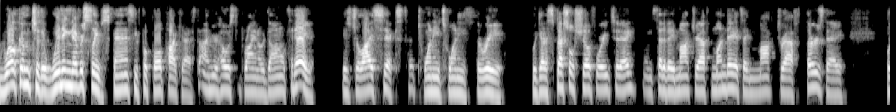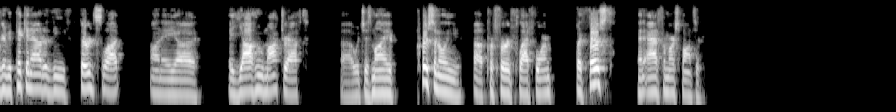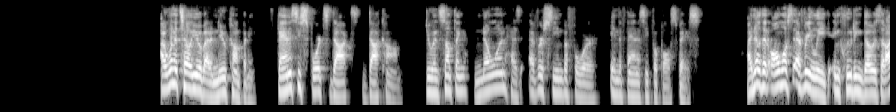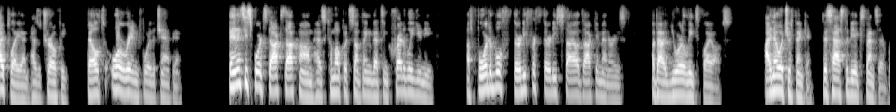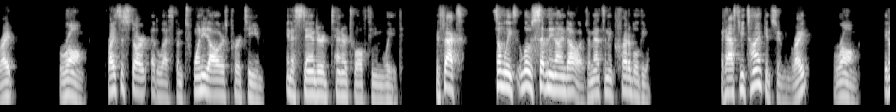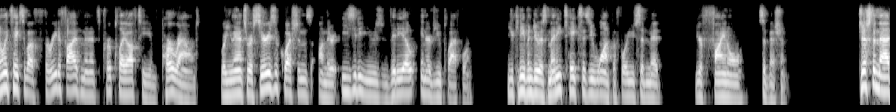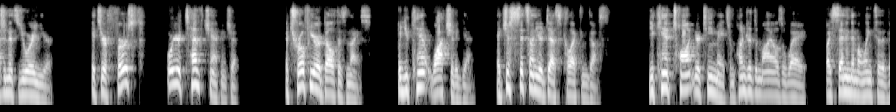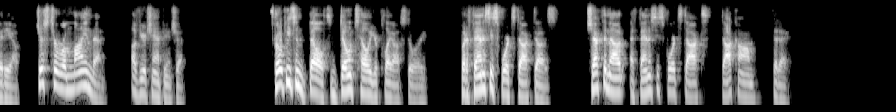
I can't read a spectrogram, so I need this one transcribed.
Welcome to the Winning Never Sleeps Fantasy Football Podcast. I'm your host, Brian O'Donnell. Today is July 6th, 2023. We got a special show for you today. Instead of a mock draft Monday, it's a mock draft Thursday. We're going to be picking out of the third slot on a, uh, a Yahoo mock draft, uh, which is my personally uh, preferred platform. But first, an ad from our sponsor. I want to tell you about a new company, fantasysportsdocs.com, doing something no one has ever seen before in the fantasy football space. I know that almost every league, including those that I play in, has a trophy, belt, or ring for the champion. FantasySportsDocs.com has come up with something that's incredibly unique affordable 30 for 30 style documentaries about your league's playoffs. I know what you're thinking. This has to be expensive, right? Wrong. Prices start at less than $20 per team in a standard 10 or 12 team league. In fact, some leagues low $79. I mean, that's an incredible deal. It has to be time consuming, right? Wrong. It only takes about three to five minutes per playoff team per round, where you answer a series of questions on their easy to use video interview platform. You can even do as many takes as you want before you submit your final submission. Just imagine it's your year it's your first or your 10th championship. A trophy or a belt is nice, but you can't watch it again. It just sits on your desk collecting dust. You can't taunt your teammates from hundreds of miles away by sending them a link to the video just to remind them of your championship. Trophies and belts don't tell your playoff story, but a fantasy sports doc does. Check them out at fantasysportsdocs.com today.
